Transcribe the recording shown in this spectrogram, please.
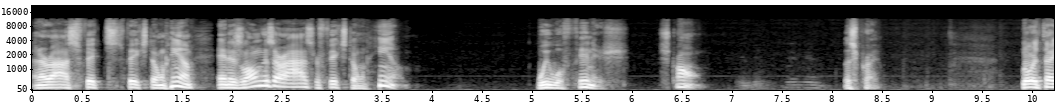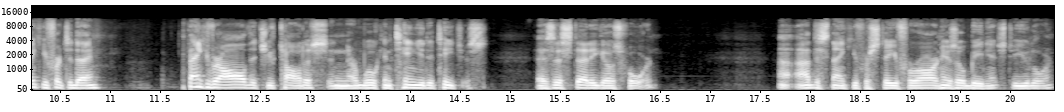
and our eyes fixed, fixed on Him. And as long as our eyes are fixed on Him, we will finish strong. Let's pray. Lord, thank you for today. Thank you for all that you've taught us and will continue to teach us as this study goes forward. I just thank you for Steve Farrar and his obedience to you, Lord.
